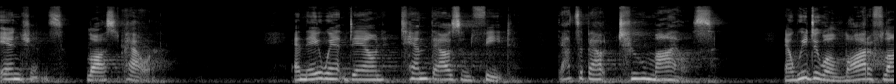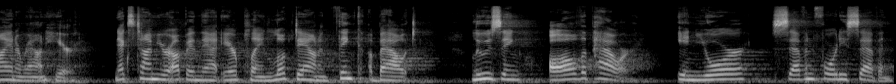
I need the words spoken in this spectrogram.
engines lost power. And they went down 10,000 feet. That's about two miles. Now, we do a lot of flying around here. Next time you're up in that airplane, look down and think about losing all the power in your 747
